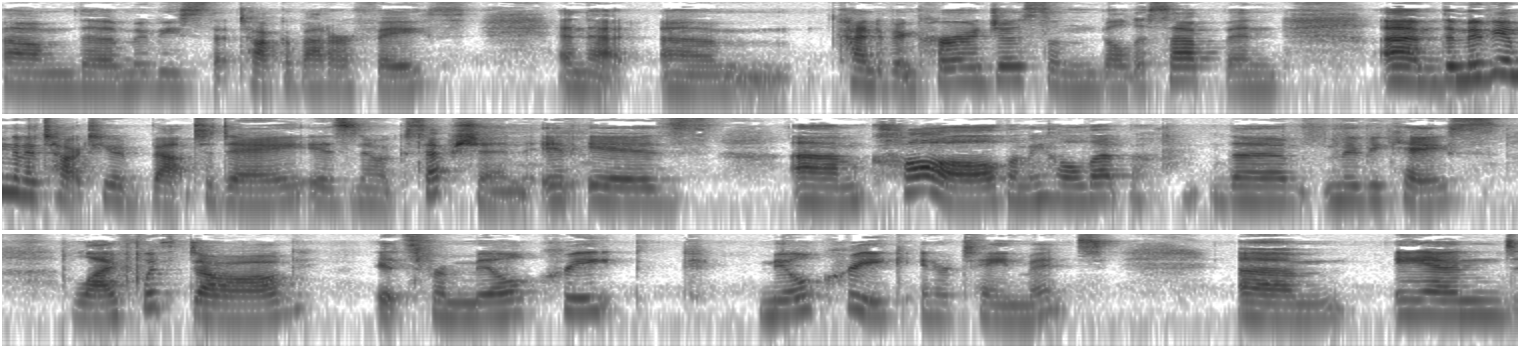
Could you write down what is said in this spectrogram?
um, the movies that talk about our faith and that um, kind of encourage us and build us up. And um, the movie I'm going to talk to you about today is no exception. It is um, called, let me hold up the movie case, Life with Dog. It's from Mill Creek, Mill Creek Entertainment. Um, and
